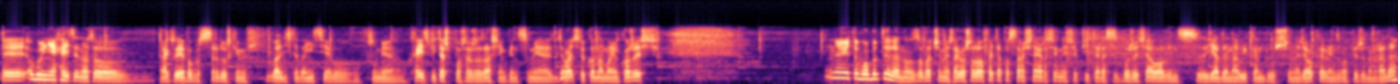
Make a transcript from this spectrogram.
Yy, ogólnie hejty, no to traktuję po prostu serduszkiem już walić te banicje, bo w sumie hejt mi też poszerza zasięg, więc w sumie działać tylko na moją korzyść. No i to byłoby tyle, no zobaczymy. Tego Shadow Fight'a postaram się nagrać jak najszybciej. Teraz jest Boże Ciało, więc jadę na weekend dłuższy na działkę, więc wątpię, że dam radę.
